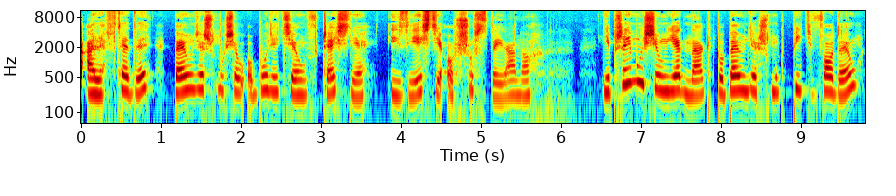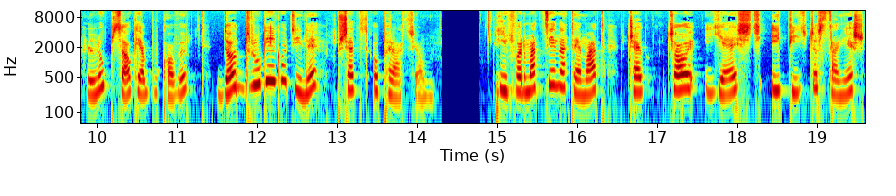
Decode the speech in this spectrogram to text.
ale wtedy będziesz musiał obudzić się wcześniej i zjeść je o 6 rano. Nie przejmuj się jednak, bo będziesz mógł pić wodę lub sok jabłkowy do drugiej godziny przed operacją. Informacje na temat, czego, co jeść i pić dostaniesz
